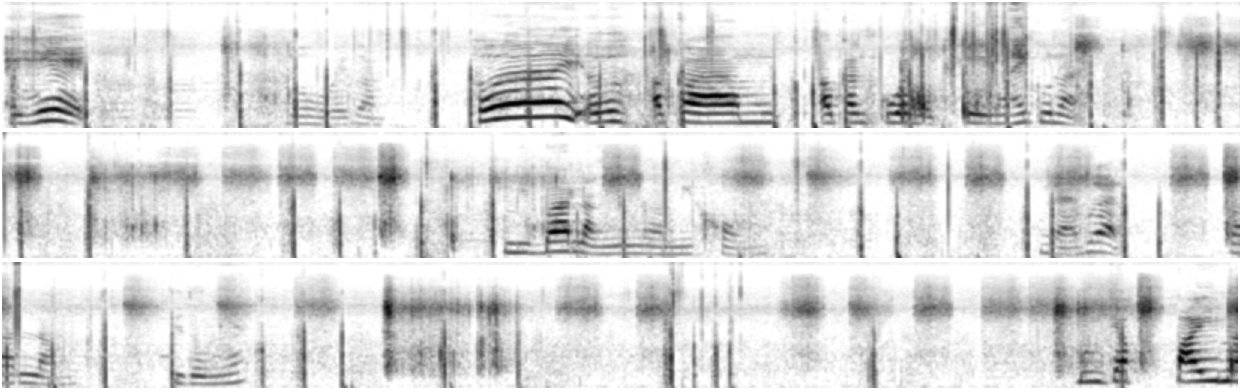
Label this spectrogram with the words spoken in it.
ไอ้เฮ้ดูไว้ก่อน เฮ้ย เออ เอากางเอากางกวนของเพลงมาให้กูหน่อย มีบ้านหลังนึงอะมีของไหนเพื่อน บ้านหลัง อยู่ตรงเนี้ย มึงจะไปไหน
